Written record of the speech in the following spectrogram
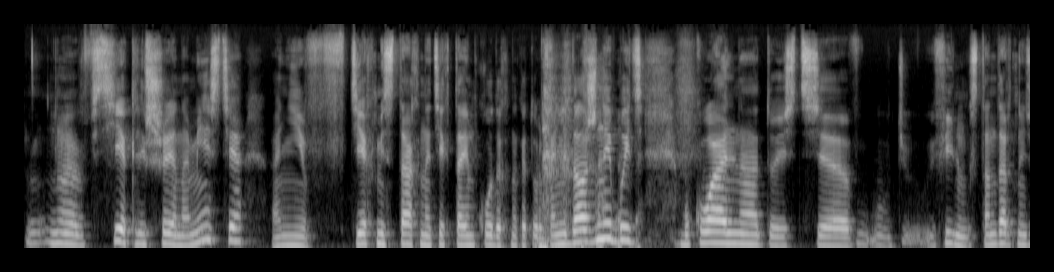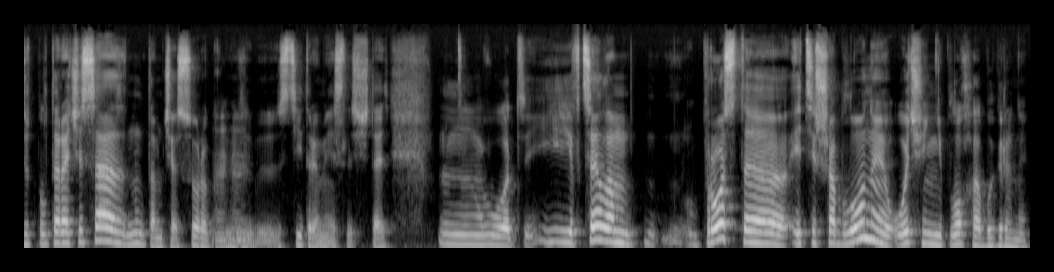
э, все клише на месте, они в тех местах, на тех тайм-кодах, на которых они должны быть, буквально. То есть э, фильм стандартно идет полтора часа, ну там час сорок с титрами, если считать. Вот. И в целом просто эти шаблоны очень неплохо обыграны.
